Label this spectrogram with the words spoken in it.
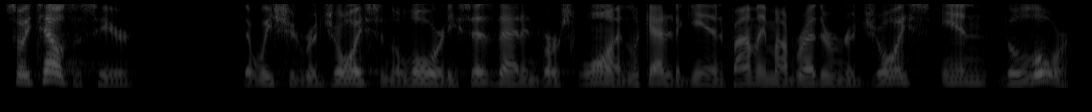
So He tells us here that we should rejoice in the Lord. He says that in verse 1. Look at it again. Finally, my brethren, rejoice in the Lord.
